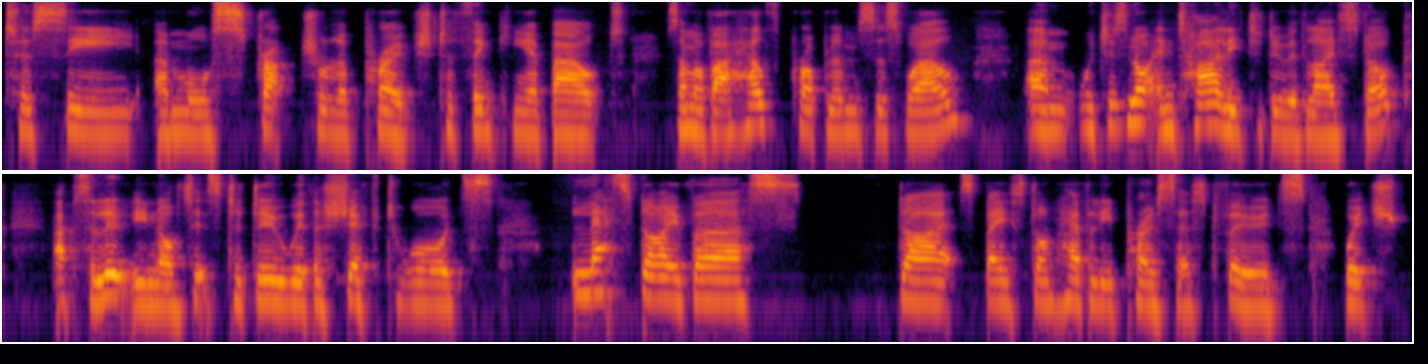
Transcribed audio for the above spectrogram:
to see a more structural approach to thinking about some of our health problems as well, um, which is not entirely to do with livestock. Absolutely not. It's to do with a shift towards less diverse diets based on heavily processed foods, which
